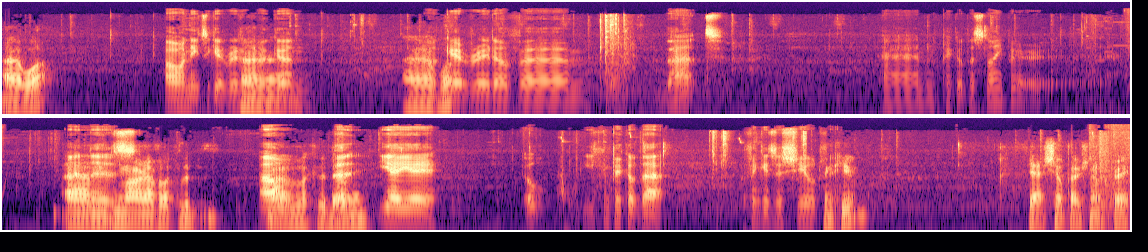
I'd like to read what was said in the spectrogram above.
Uh, what? Oh, I need to get rid of my Uh, gun. Uh, I'll what? get rid of um, that. And pick up the sniper. Um, you might want to have a look at the might have a Oh, look at the the- building. yeah, yeah. Oh, you can pick up that. I think it's a shield Thank thing. you. Yeah, shield potion looks great.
